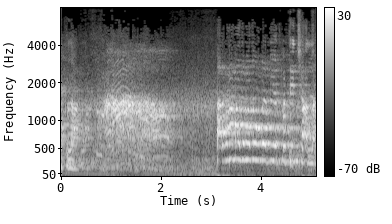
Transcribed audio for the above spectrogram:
এক লাখ পারব না মাঝে মাঝে আমরা নিয়ত করতে, ইনশাআল্লাহ।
